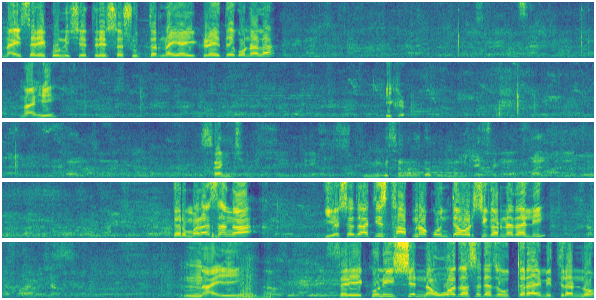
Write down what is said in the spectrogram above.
नाही सर एकोणीसशे त्रेसष्ट उत्तर नाही आहे. इकडे येते कोणाला? नाही? इकडे सांची तर मला सांगा यशदाची स्थापना कोणत्या वर्षी करण्यात आली? नाही. तर एकोणीसशे नव्वद असं त्याचं उत्तर आहे मित्रांनो.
